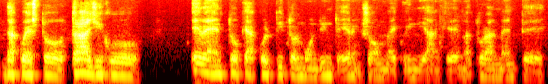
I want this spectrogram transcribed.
da questo tragico evento che ha colpito il mondo intero, insomma, e quindi anche naturalmente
